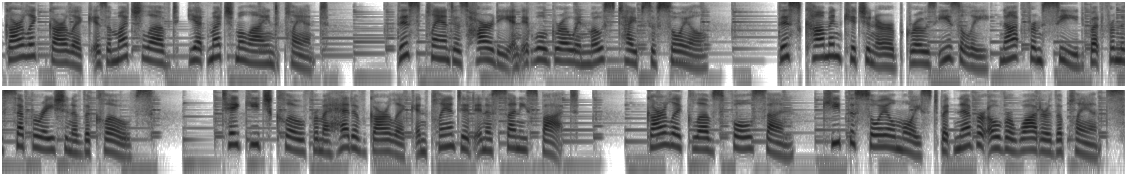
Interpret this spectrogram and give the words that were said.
Garlic Garlic is a much-loved, yet much maligned plant. This plant is hardy and it will grow in most types of soil. This common kitchen herb grows easily, not from seed but from the separation of the cloves. Take each clove from a head of garlic and plant it in a sunny spot. Garlic loves full sun. Keep the soil moist but never overwater the plants.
